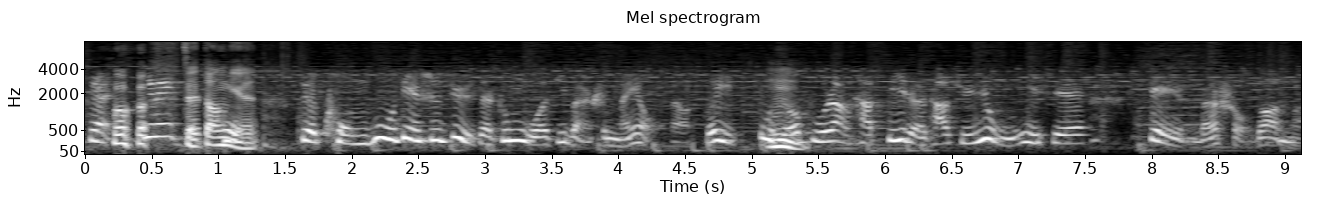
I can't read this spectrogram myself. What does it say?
对，因为在当年，对恐怖电视剧在中国基本是没有的，所以不得不让他逼着他去用一些电影的手段嘛，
